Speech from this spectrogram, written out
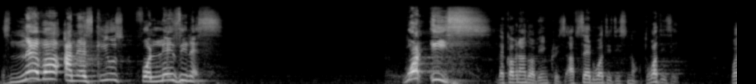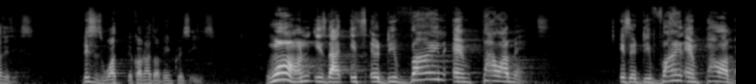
It's never an excuse for laziness. What is the covenant of increase? I've said what it is not. What is it? What it is? This is what the covenant of increase is. One is that it's a divine empowerment. It's a divine empowerment.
